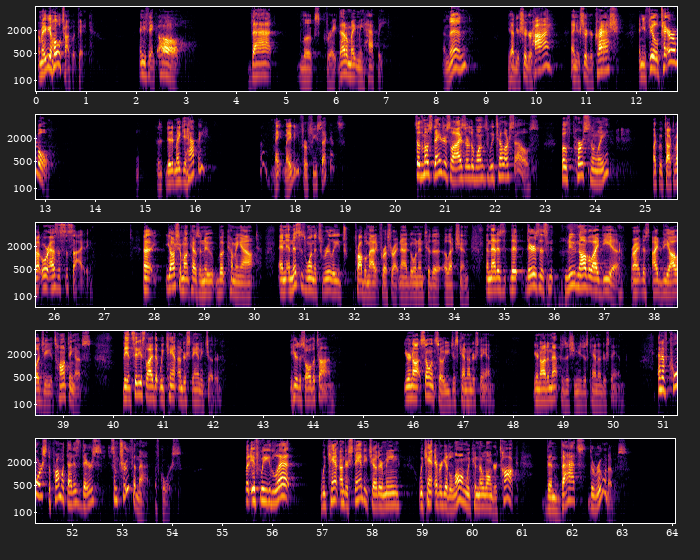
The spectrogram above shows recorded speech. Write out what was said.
Or maybe a whole chocolate cake and you think, oh, that looks great. That'll make me happy. And then you have your sugar high and your sugar crash and you feel terrible. Did it make you happy? Maybe for a few seconds. So the most dangerous lies are the ones we tell ourselves, both personally, like we've talked about, or as a society. Uh, Yascha Mounk has a new book coming out, and, and this is one that's really tr- problematic for us right now going into the election. And that is that there's this new novel idea, right? This ideology. It's haunting us. The insidious lie that we can't understand each other. You hear this all the time. You're not so and so, you just can't understand. You're not in that position, you just can't understand. And of course, the problem with that is there's some truth in that, of course. But if we let we can't understand each other mean we can't ever get along, we can no longer talk, then that's the ruin of us.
